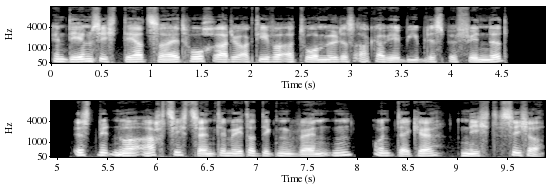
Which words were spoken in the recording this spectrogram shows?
in dem sich derzeit hochradioaktiver Atommüll des AKW Biblis befindet, ist mit nur 80 Zentimeter dicken Wänden und Decke nicht sicher.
